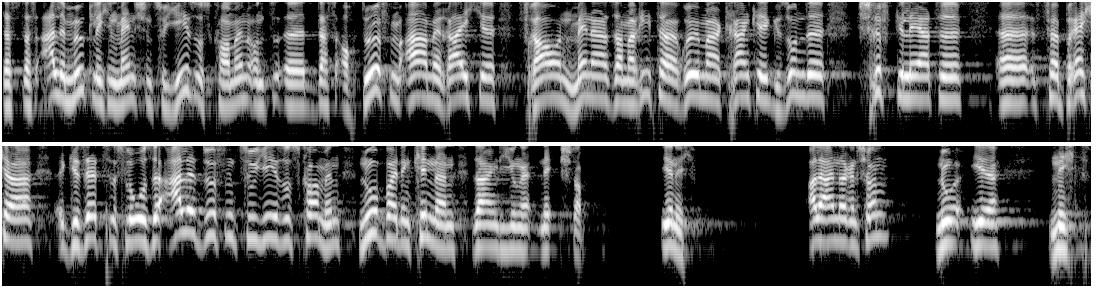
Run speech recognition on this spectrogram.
dass, dass alle möglichen Menschen zu Jesus kommen und äh, das auch dürfen, arme, reiche, Frauen, Männer, Samariter, Römer, Kranke, Gesunde, Schriftgelehrte, äh, Verbrecher, Gesetzeslose, alle dürfen zu Jesus kommen. Nur bei den Kindern sagen die Jünger, nee, stopp, ihr nicht. Alle anderen schon, nur ihr nicht.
